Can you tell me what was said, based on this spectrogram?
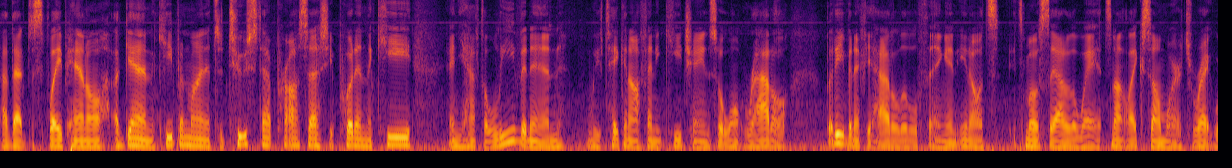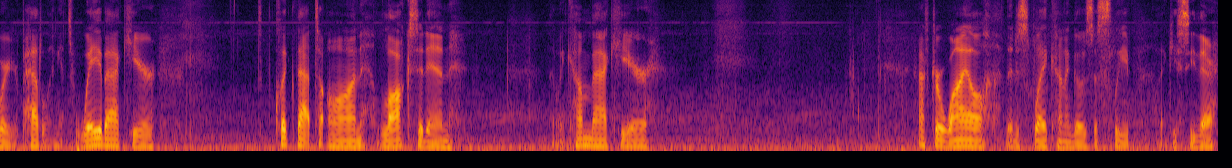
uh, that display panel. Again, keep in mind it's a two-step process. You put in the key and you have to leave it in. We've taken off any keychain so it won't rattle. But even if you had a little thing and you know it's it's mostly out of the way. It's not like somewhere it's right where you're pedaling. It's way back here. Click that to on, locks it in. Then we come back here. After a while, the display kind of goes to sleep, like you see there.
